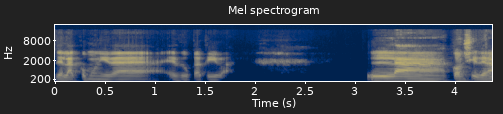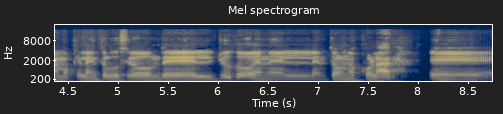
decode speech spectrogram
la comunidad educativa. La, consideramos que la introducción del judo en el entorno escolar eh,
